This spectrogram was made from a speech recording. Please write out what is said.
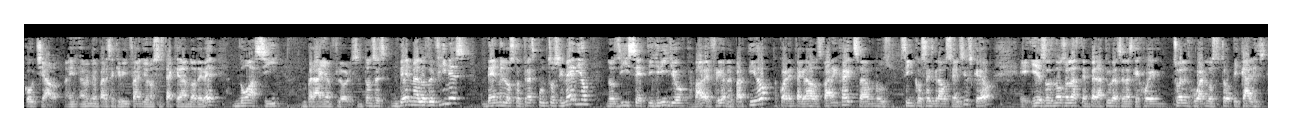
coachado. A mí, me parece que Big Fan yo no se está quedando a deber, no así Brian Flores. Entonces, denme a los delfines, denme con tres puntos y medio. Nos dice Tigrillo, va a haber frío en el partido, a 40 grados Fahrenheit, a unos 5 o 6 grados Celsius, creo. Eh, y esas no son las temperaturas en las que jueguen, suelen jugar los tropicales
